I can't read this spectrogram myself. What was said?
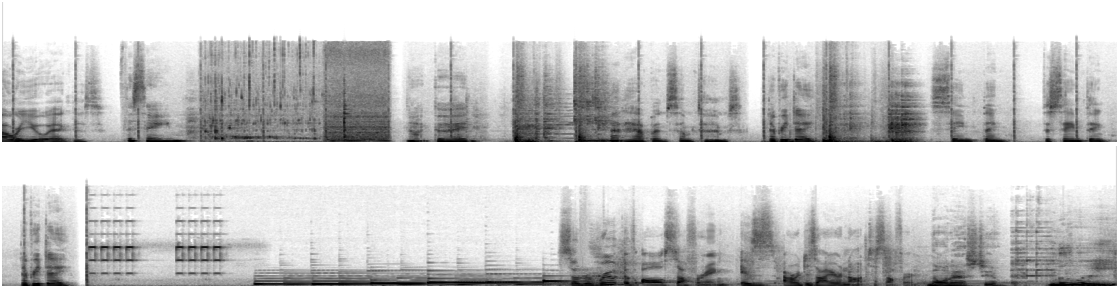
How are you, Agnes? The same. Not good. That happens sometimes. Every day. Same thing. The same thing. Every day. So, the root of all suffering is our desire not to suffer. No one asked you. Louis.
